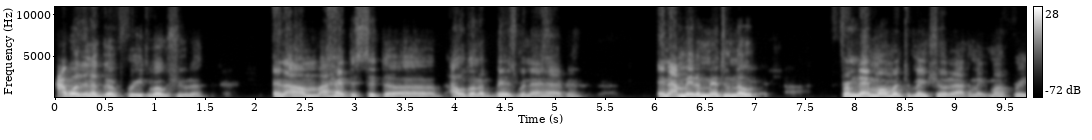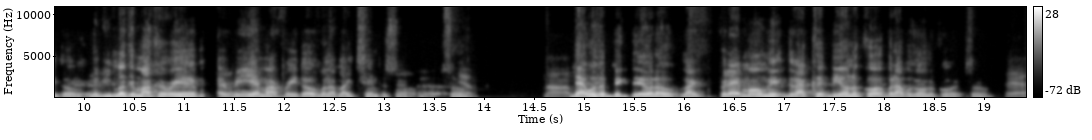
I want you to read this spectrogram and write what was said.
I wasn't a good free throw shooter, and um I had to sit the uh I was on a bench when that happened and I made a mental note from that moment to make sure that I can make my free throws. And if you look at my career, every year my free throws went up like 10%. So yep. no, that was a big deal though. Like for that moment that I couldn't be on the court, but I was on the court. So yeah.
